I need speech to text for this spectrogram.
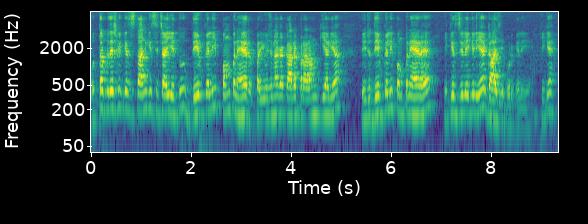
उत्तर प्रदेश के किस स्थान की सिंचाई हेतु देवकली पंप नहर परियोजना का कार्य प्रारंभ किया गया? तो ये जो देवकली पंप नहर है, ये किस ज़िले के लिए है? गाजीपुर के लिए, ठीक है?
